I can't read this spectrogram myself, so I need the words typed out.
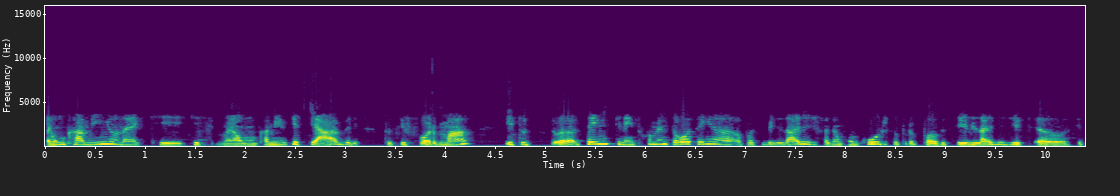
é um caminho, né, que, que é um caminho que se abre, tu se formar e tu uh, tem, que nem tu comentou, tem a, a, possibilidade de fazer um concurso, a possibilidade de uh, se,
